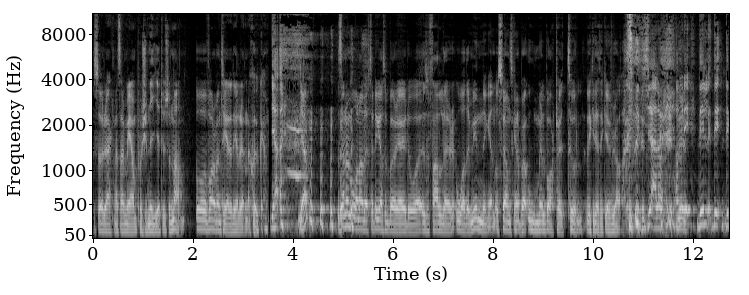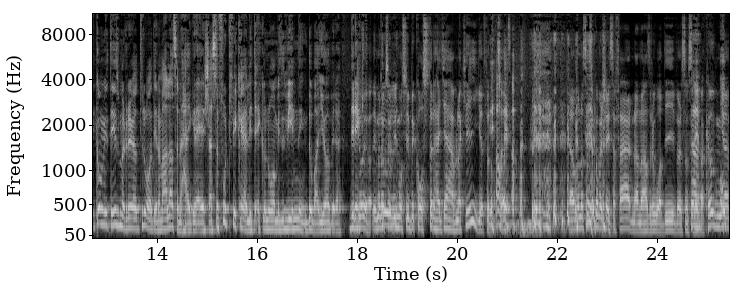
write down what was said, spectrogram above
så räknas armén på 29 000 man. Och varav en tredjedel redan är sjuka. Ja. Ja. Sen en månad efter det så börjar ju då, så faller ådermynningen och svenskarna börjar omedelbart ta ut tull, vilket jag tycker är bra. Jävlar. Ja, men det, det, det, det kommer ju är som en röd tråd genom alla sådana här grejer. Så, här, så fort vi kan göra lite ekonomisk vinning, då bara gör vi det. Direkt. Ja, ja. Men också, vi måste ju bekosta det här jävla kriget på något Ja, sätt. ja. Ja. men och sen så kommer kejsar Ferdinand och hans rådgivare som säger Ja. vad kungen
